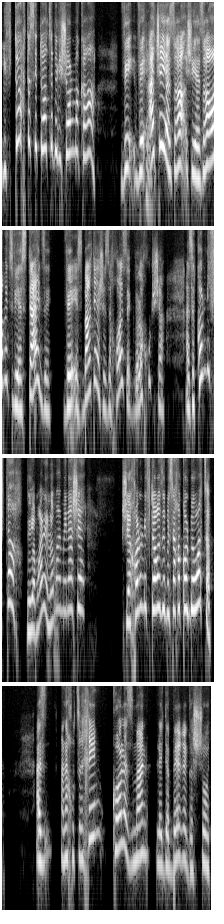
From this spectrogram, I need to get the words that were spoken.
לפתוח את הסיטואציה ולשאול מה קרה. ו- ועד שהיא עזרה, שהיא עזרה אומץ והיא עשתה את זה, והסברתי לה שזה חוזק ולא חולשה, אז הכל נפתח. והיא אמרה לי, אני לא מאמינה ש... שיכולנו לפתור את זה בסך הכל בוואטסאפ. אז אנחנו צריכים כל הזמן לדבר רגשות,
